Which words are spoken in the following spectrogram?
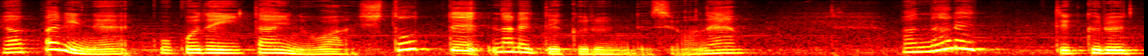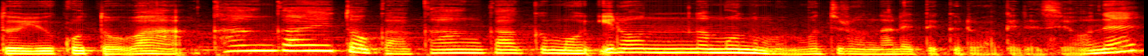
やっぱりねここで言いたいのは人って慣れてくるんですよね。まあ、慣れてくるということは考えとか感覚もいろんなものももちろん慣れてくるわけですよね。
